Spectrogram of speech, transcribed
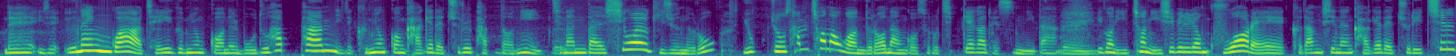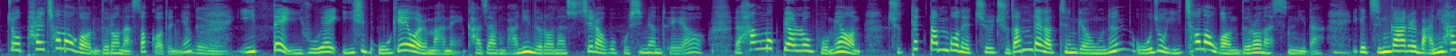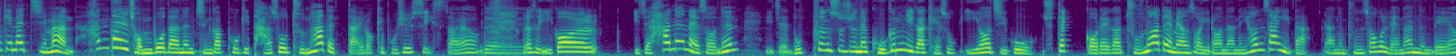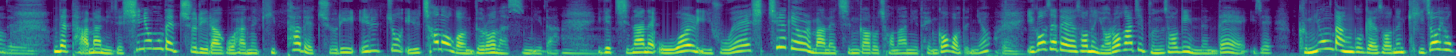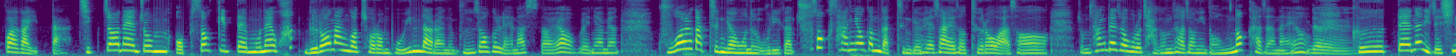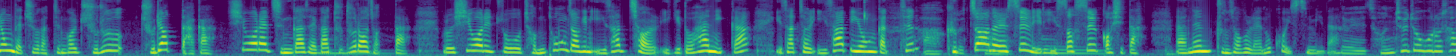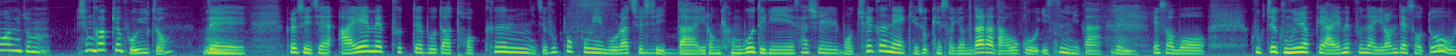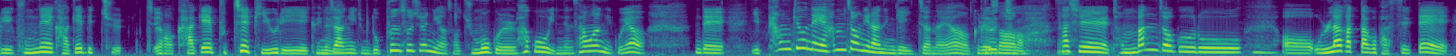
네, 이제 은행과 제2금융권을 모두 합한 이제 금융권 가계 대출을 봤더니 네. 지난달 10월 기준으로 6조 3천억 원 늘어난 것으로 집계가 됐습니다. 네. 이건 2021년 9월에 그 당시는 가계 대출이 7조 8천억 원 늘어났었거든요. 네. 이때 이후에 25개월 만에 가장 많이 늘어난 수치라고 보시면 돼요. 항목별로 보면 주택담보대출 주담대 같은 경우는 5조 2천억 원 늘어났습니다. 이게 증가를 많이 하긴 했지만 한 달 전보다는 증가폭이 다소 둔화됐다 이렇게 보실 수 있어요. 네. 그래서 이걸 이제 한은에서는 이제 높은 수준의 고금리가 계속 이어지고 주택 거래가 둔화되면서 일어나는 현상이다라는 분석을 내놨는데요. 네. 근데 다만 이제 신용 대출이라고 하는 기타 대출이 1조 1천억 원 늘어났습니다. 음. 이게 지난해 5월 이후에 17개월 만에 증가로 전환이 된 거거든요. 네. 이것에 대해서는 여러 가지 분석이 있는데 이제 금융 당국에서는 기저 효과가 있다. 직전에 좀 없었기 때문에 확 늘어난 것처럼 보인다라는 분석을 내놨어요. 왜냐하면 9월 같은 경우는 우리가 추석 상여금 같은 게 회사에서 들어와서 좀 상대적으로 자금 사정이 넉넉하잖아요. 네. 그때는 이제 신용 대출 같은 걸 줄여, 줄였다가 10월에 증가세가 두드러졌다. 그리고 10월이 또 전통적인 이사철이기도 하니까 이사철 이사 비용 같은 아, 그렇죠. 급전을 쓸 일이 음. 있었을 것이다라는 분석을 내놓고 있습니다. 네, 전체적으로 상황이 좀 심각해 보이죠. 네. 네. 그래서 이제 IMF 때보다 더 큰 이제 후폭풍이 몰아칠 음. 수 있다 이런 경고들이 사실 뭐 최근에 계속해서 연달아 나오고 있습니다. 네. 그래서 뭐 국제 금융협회 IMF나 이런 데서도 우리 국내 가계 비출 어, 가계 부채 비율이 굉장히 네. 좀 높은 수준이어서 주목을 하고 있는 상황이고요. 근데 이 평균의 함정이라는 게 있잖아요. 그래서 그렇죠. 사실 전반적으로 음. 어 올라갔다고 봤을 때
